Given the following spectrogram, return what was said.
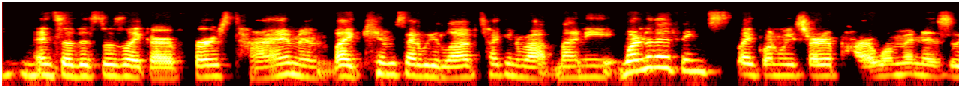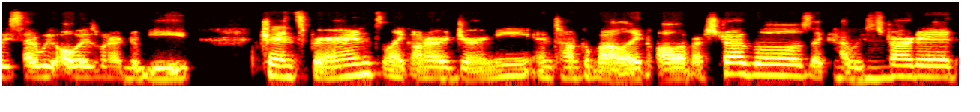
Mm-hmm. And so this was like our first time. And like Kim said, we love talking about money. One of the things, like when we started Power Woman, is we said we always wanted to be transparent, like on our journey and talk about like all of our struggles, like how mm-hmm. we started.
